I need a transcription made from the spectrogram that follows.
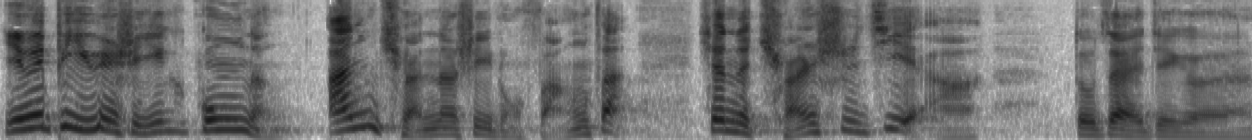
因为避孕是一个功能，安全呢是一种防范。现在全世界啊都在这个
